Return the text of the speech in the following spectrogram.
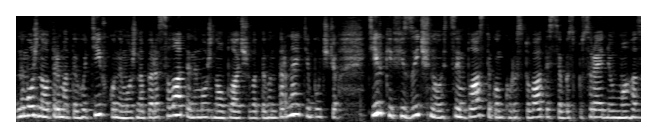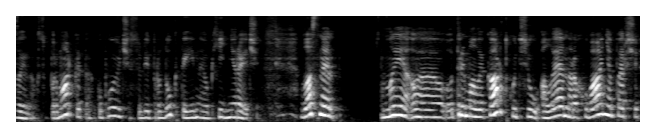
не можна отримати готівку, не можна пересилати, не можна оплачувати в інтернеті, будь-що тільки фізично ось цим пластиком користуватися безпосередньо в магазинах, в супермаркетах, купуючи собі продукти і необхідні речі. Власне. Ми е, отримали картку цю, але нарахування перші,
